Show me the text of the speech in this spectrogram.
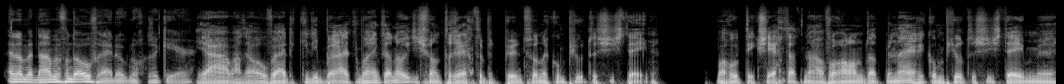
En dan met name van de overheid ook nog eens een keer. Ja, maar de overheid die brengt, brengt daar nooit iets van terecht op het punt van de computersystemen. Maar goed, ik zeg dat nou vooral omdat mijn eigen computersysteem. Eh,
